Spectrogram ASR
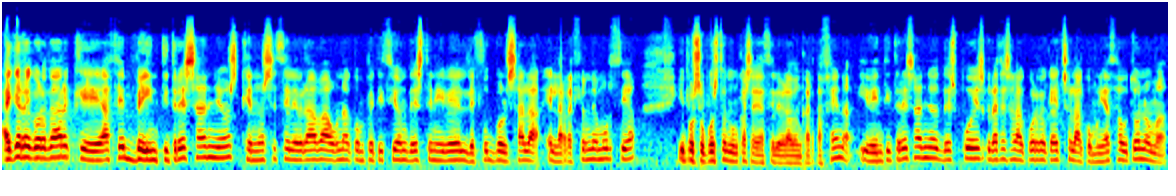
Hay que recordar que hace 23 años que no se celebraba una competición de este nivel de fútbol sala en la región de Murcia y, por supuesto, nunca se había celebrado en Cartagena. Y 23 años después, gracias al acuerdo que ha hecho la comunidad autónoma,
